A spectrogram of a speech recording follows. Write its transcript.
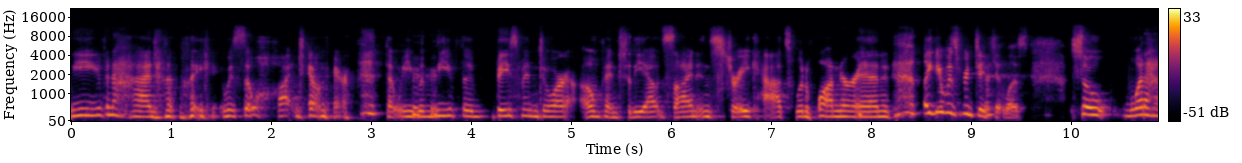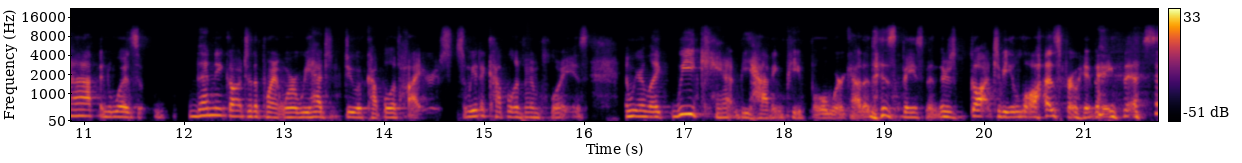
we even had like it was so hot down there that we would leave the basement door open to the outside and stray cats would wander in. Like it was ridiculous. So what happened was then it got to the point where we had to do a couple of hires. So we had a couple of employees and we were like we can't be having people work out of this basement. There's got to be laws prohibiting this.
